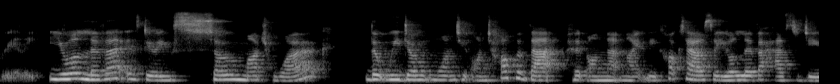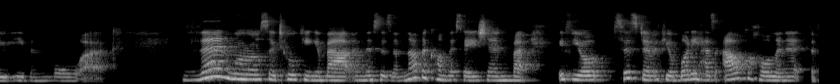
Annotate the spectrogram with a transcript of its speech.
really your liver is doing so much work that we don't want to on top of that put on that nightly cocktail so your liver has to do even more work then we're also talking about, and this is another conversation, but if your system, if your body has alcohol in it, the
